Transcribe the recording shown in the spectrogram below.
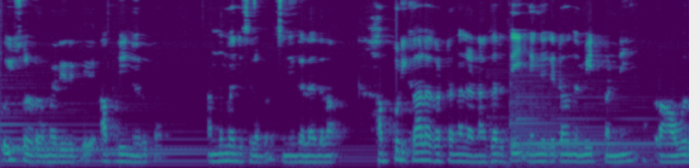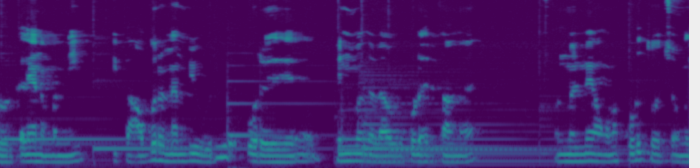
பொய் சொல்கிற மாதிரி இருக்குது அப்படின்னு இருக்கும். அந்த மாதிரி சில பிரச்சனைகள் அதெல்லாம். அப்படி காலகட்டங்களில் நகர்த்தி எங்ககிட்ட வந்து மீட் பண்ணி அப்புறம் அவர் ஒரு கல்யாணம் பண்ணி இப்போ அவரை நம்பி ஒரு ஒரு பெண்மகள் அவர் கூட இருக்காங்க. உண்மையிலுமே அவங்களாம் கொடுத்து வச்சவங்க.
